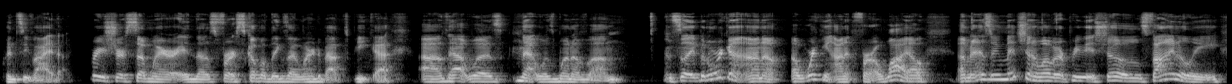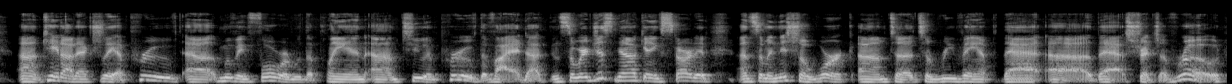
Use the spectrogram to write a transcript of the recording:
Quincy Viaduct pretty sure somewhere in those first couple of things I learned about Topeka, uh, that was that was one of them. And so they've been working on a, uh, working on it for a while. Um, and as we mentioned on one of our previous shows, finally, um, KDOT actually approved uh, moving forward with a plan um, to improve the viaduct. And so we're just now getting started on some initial work um, to to revamp that uh, that stretch of road.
